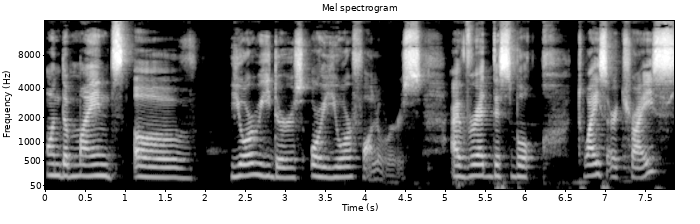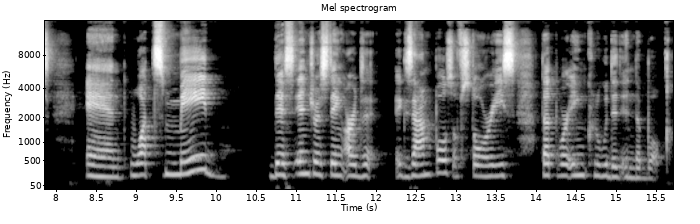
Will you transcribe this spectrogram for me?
on the minds of your readers or your followers. I've read this book twice or thrice, and what's made this interesting are the examples of stories that were included in the book.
